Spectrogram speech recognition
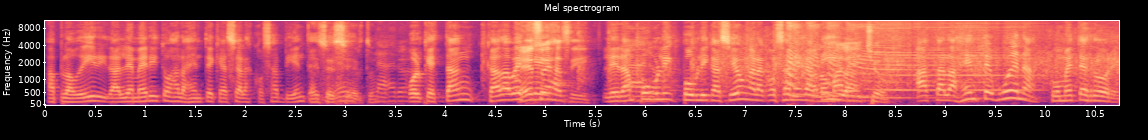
aplaudir y darle méritos a la gente que hace las cosas bien. Eso es también. cierto. Claro. Porque están cada vez Eso que es así. le dan Claro. publicación a la cosa negativa. mal hecho. Hasta la gente buena comete errores.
